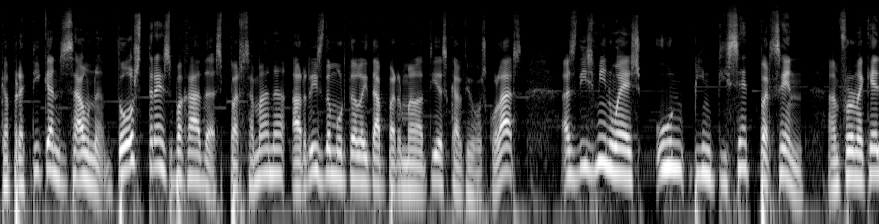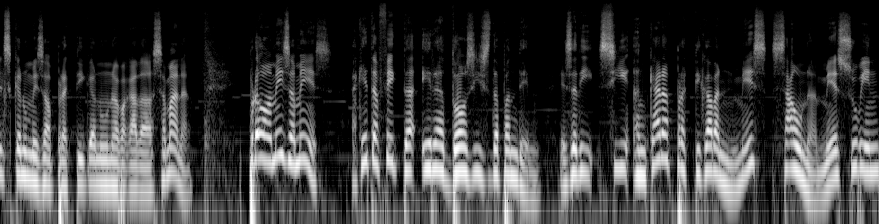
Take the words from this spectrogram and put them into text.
que practiquen sauna dos tres vegades per setmana, el risc de mortalitat per malalties cardiovasculars es disminueix un 27% enfront aquells que només el practiquen una vegada a la setmana. Però, a més a més, aquest efecte era dosis dependent, és a dir, si encara practicaven més sauna més sovint,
